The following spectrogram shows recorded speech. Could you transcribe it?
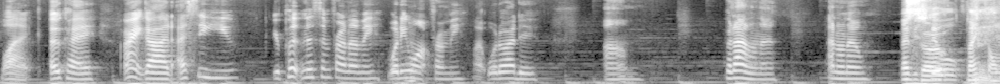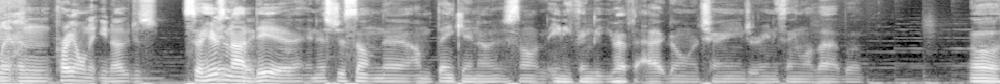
Like, okay, all right, God, I see you. You're putting this in front of me. What do you want from me? Like, what do I do? Um, but I don't know. I don't know. Maybe So- still think on it and pray on it. You know, just So here's an idea, and it's just something that I'm thinking. Uh, it's not anything that you have to act on or change or anything like that. But uh,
